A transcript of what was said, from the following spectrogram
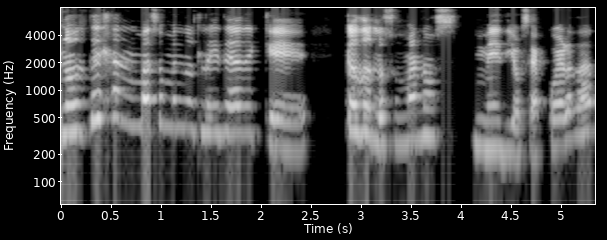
nos dejan más o menos la idea de que todos los humanos medio se acuerdan.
